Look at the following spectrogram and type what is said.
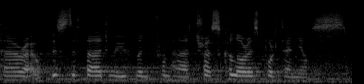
Montero. This is the third movement from her Tres Colores Porteños.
